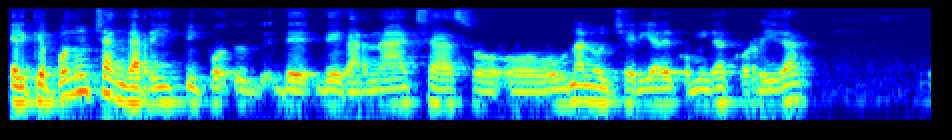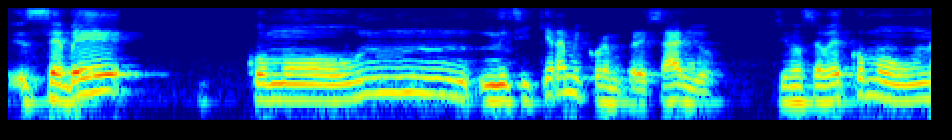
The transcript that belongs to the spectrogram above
El que pone un changarrito y po- de, de garnachas o, o una lonchería de comida corrida, se ve como un, ni siquiera microempresario, sino se ve como un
